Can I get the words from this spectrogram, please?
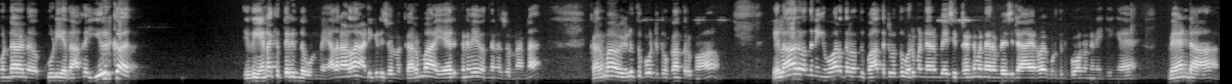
கொண்டாடக்கூடியதாக இருக்காது. இது எனக்கு தெரிந்த உண்மை. அதனாலதான் அடிக்கடி சொல்லுவேன் கர்மா ஏற்கனவே வந்து என்ன சொன்னான்னா கர்மாவை இழுத்து போட்டுட்டு உட்காந்துருக்கோம் எல்லாரும் வந்து நீங்க ஓரத்துல வந்து பார்த்துட்டு வந்து ஒரு மணி நேரம் பேசிட்டு ரெண்டு மணி நேரம் பேசிட்டு ஆயிரம் ரூபாய் கொடுத்துட்டு போகணும்னு நினைக்கீங்க. வேண்டாம்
